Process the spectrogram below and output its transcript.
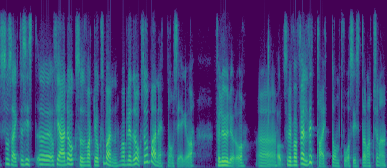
som sagt, det sista eh, och fjärde också, så vart det också bara en, vad blev det också? Bara en 1-0 seger va? För Luleå då. Eh, Ja. Så det var väldigt tajt de två sista matcherna.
